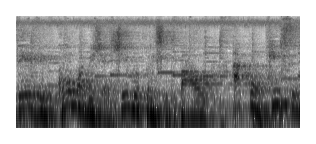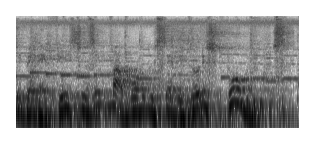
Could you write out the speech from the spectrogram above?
teve como objetivo principal a conquista de benefícios em favor dos servidores públicos.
